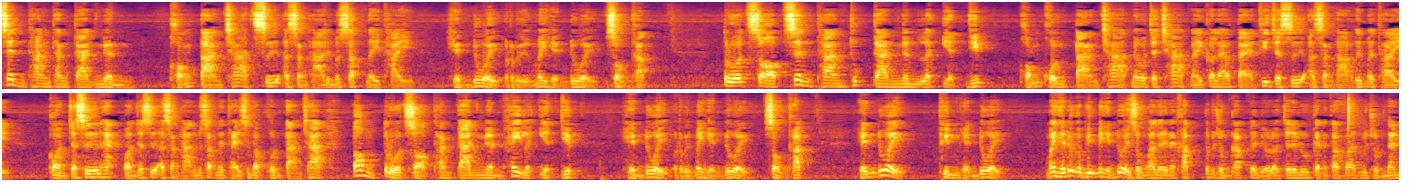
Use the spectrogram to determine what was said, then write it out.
เส้นทางทางการเงินของต่างชาติซื้ออสังหาริมทรัพย์ในไทยเห็นด้วยหรือไม่เห็นด้วยส่งครับ ตรวจสอบเส้นทางทุกการเงินละเอียดยิบของคนต่างชาติไม่ว่าจะชาติไหนก็แล้ว แต่ที่จะซื้ออสังหาริมทรัพย์ก่อนจะซื้อนะฮะก่อนจะซื้ออสังหาริมทรัพย์ในไทยสำหรับคนต่างชาติ ต้องตรวจสอบทางการเงินให้ละเอียดยิบเห็นด้วยหรือไม่เห็นด้วยส่งครับ เห็นด้วยพิมพ์เห็นด้วย ไม่เห็นด้วยก็พิมพ์ไม่เห็นด้วยส่งมาเลยนะครับท่านผู้ชมครับเดี๋ยวเราจะได้รู้กันนะครับว่าท่านผู้ชมนั้น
